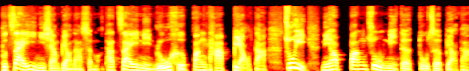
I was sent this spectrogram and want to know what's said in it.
不在意你想表达什么，他在意你如何帮他表达。注意，你要帮助你的读者表达，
